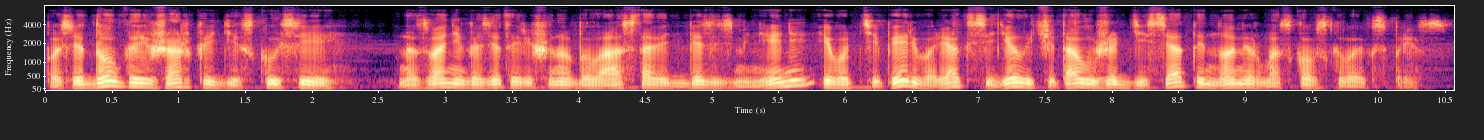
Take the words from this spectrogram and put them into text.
После долгой и жаркой дискуссии название газеты решено было оставить без изменений, и вот теперь Варяг сидел и читал уже десятый номер «Московского экспресса».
